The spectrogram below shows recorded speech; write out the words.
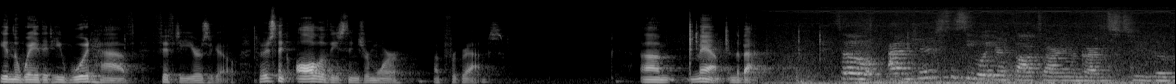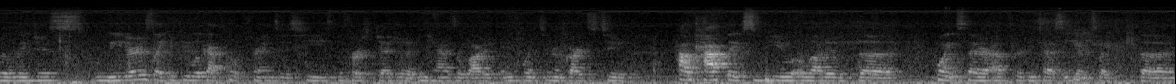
in the way that he would have 50 years ago. So I just think all of these things are more up for grabs. Um, ma'am, in the back. So I'm curious to see what your thoughts are in regards to the religious leaders. Like if you look at Pope Francis, he's the first Jesuit and he has a lot of influence in regards to how Catholics view a lot of the points that are up for contest against like the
